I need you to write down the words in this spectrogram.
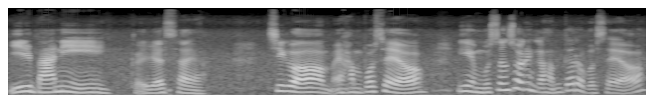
일 반이 걸렸어요. 지금 한번 보세요. 이게 무슨 소린가 한번 들어보세요.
